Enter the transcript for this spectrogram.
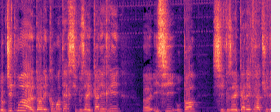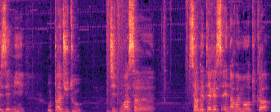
Donc dites-moi euh, dans les commentaires si vous avez galéré euh, ici ou pas. Si vous avez galéré à tuer les ennemis ou pas du tout. Dites-moi, ça, ça m'intéresse énormément en tout cas.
